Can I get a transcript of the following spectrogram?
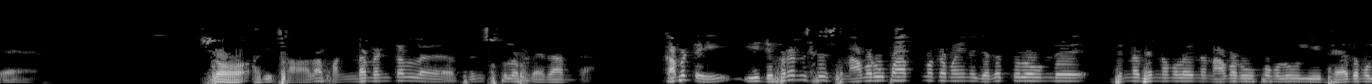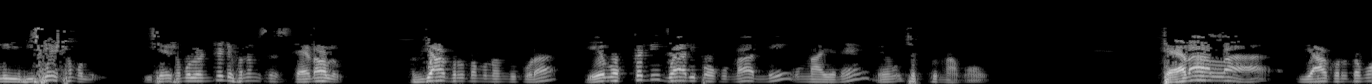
there so అది చాలా ఫండమెంటల్ ప్రిన్సిపల్ ఆఫ్ వేదాంత కాబట్టి ఈ డిఫరెన్సెస్ నామరూపాత్మకమైన జగత్తులో ఉండే భిన్న భిన్నములైన నామరూపములు ఈ భేదములు ఈ విశేషములు విశేషములు అంటే డిఫరెన్సెస్ తేడాలు అవ్యాకృతమునందు కూడా ఏ ఒక్కటి జారిపోకుండా అన్ని ఉన్నాయనే మేము చెప్తున్నాము. తేడా అల్లా వ్యాకృతము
